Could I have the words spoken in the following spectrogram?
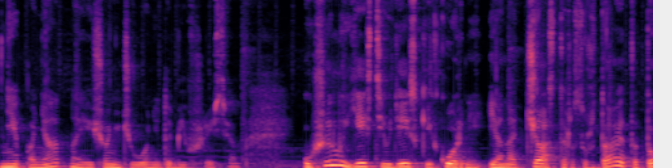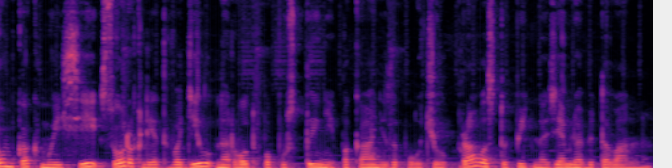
непонятная, еще ничего не добившаяся. У Шилы есть иудейские корни, и она часто рассуждает о том, как Моисей 40 лет водил народ по пустыне, пока не заполучил право ступить на землю обетованную.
